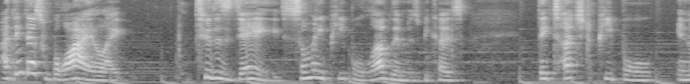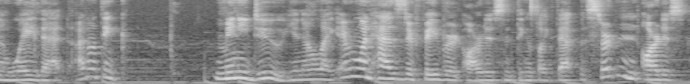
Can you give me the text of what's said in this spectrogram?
I think that's why like to this day, so many people love them is because they touched people in a way that I don't think many do, you know? Like everyone has their favorite artists and things like that, but certain artists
